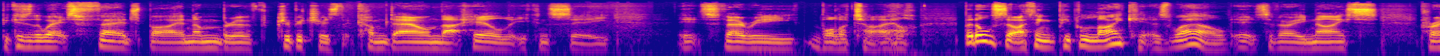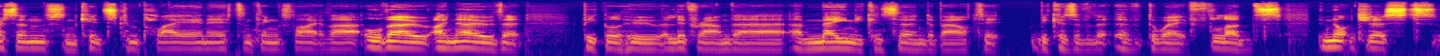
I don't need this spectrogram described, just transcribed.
because of the way it's fed by a number of tributaries that come down that hill that you can see. It's very volatile, but also I think people like it as well. It's a very nice presence, and kids can play in it and things like that. Although I know that people who live around there are mainly concerned about it because of the of the way it floods not just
